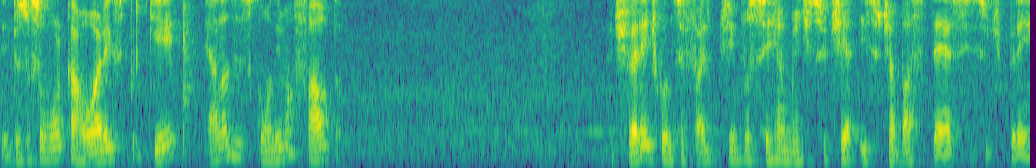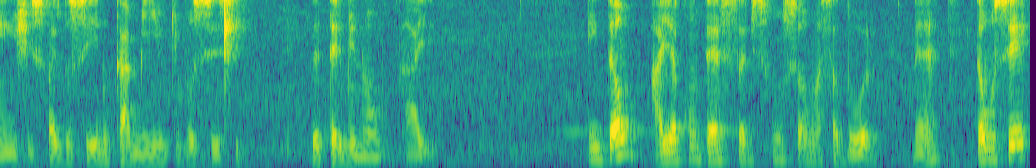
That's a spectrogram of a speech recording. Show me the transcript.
Tem pessoas que são workaholics porque elas escondem uma falta. É diferente quando você faz porque você realmente isso te, isso te abastece, isso te preenche, isso faz você ir no caminho que você se determinou aí. Então, aí acontece essa disfunção, essa dor, né? Então você,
